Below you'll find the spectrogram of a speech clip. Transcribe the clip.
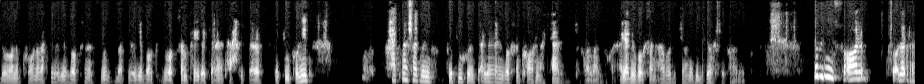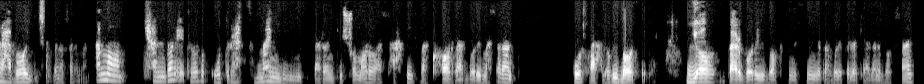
دوران کرونا وقتی راجع واکسیناسیون وقتی راجع واکسن پیدا کردن تحقیق در فکر می‌کنید حتما شاید به فکر می‌کنید که اگر این واکسن کار نکرد چه کار باید بکنید اگر این واکسن عوارض جانبی داشت کار بکنید ببینید سوال سوال روایی است به نظر من. اما چندان اعتراض قدرتمندی نیست برای اینکه شما را از تحقیق و کار درباره مثلا قرص اخلاقی باز بده یا درباره واکسیناسیون یا درباره پیدا کردن واکسن.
